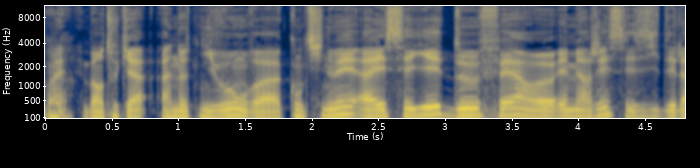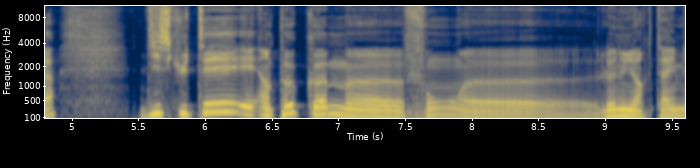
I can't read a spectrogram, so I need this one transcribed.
Ouais. Ben, en tout cas, à notre niveau, on va continuer à essayer de faire euh, émerger ces idées-là. Discuter et un peu comme euh, font euh, le New York Times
